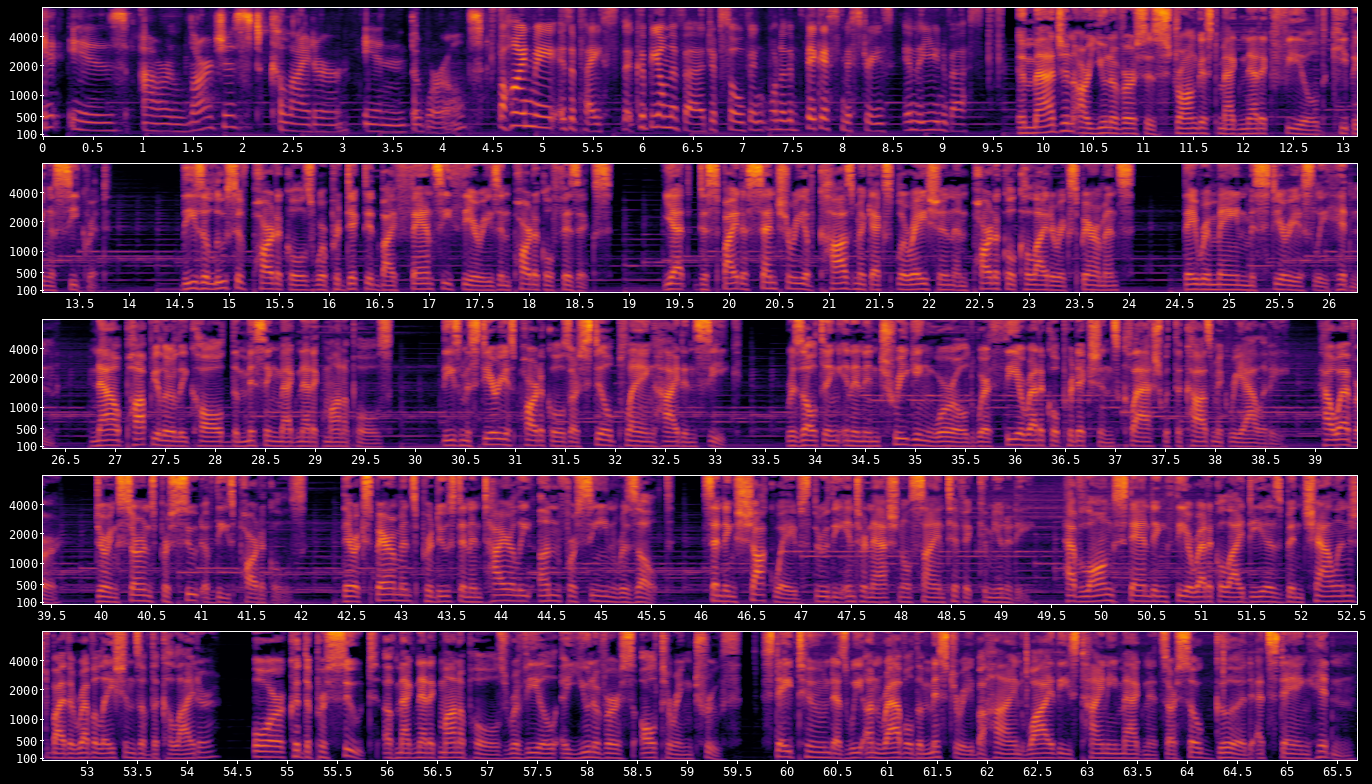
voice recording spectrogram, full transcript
It is our largest collider in the world. Behind me is a place that could be on the verge of solving one of the biggest mysteries in the universe. Imagine our universe's strongest magnetic field keeping a secret. These elusive particles were predicted by fancy theories in particle physics. Yet, despite a century of cosmic exploration and particle collider experiments, they remain mysteriously hidden. Now popularly called the missing magnetic monopoles, these mysterious particles are still playing hide and seek, resulting in an intriguing world where theoretical predictions clash with the cosmic reality. However, during CERN's pursuit of these particles, their experiments produced an entirely unforeseen result, sending shockwaves through the international scientific community. Have long-standing theoretical ideas been challenged by the revelations of the collider? Or could the pursuit of magnetic monopoles reveal a universe-altering truth? Stay tuned as we unravel the mystery behind why these tiny magnets are so good at staying hidden,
